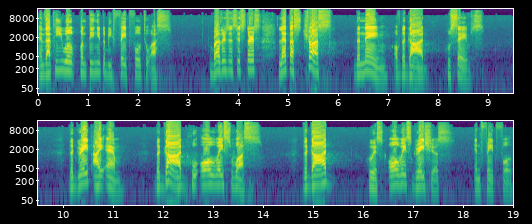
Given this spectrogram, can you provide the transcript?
and that He will continue to be faithful to us. Brothers and sisters, let us trust the name of the God who saves. The great I am, the God who always was, the God who is always gracious and faithful.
